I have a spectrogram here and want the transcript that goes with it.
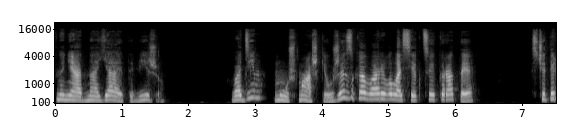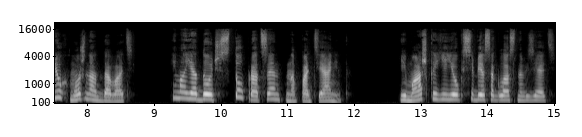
Но не одна я это вижу. Вадим, муж Машки, уже заговаривал о секции карате. С четырех можно отдавать. И моя дочь стопроцентно потянет. И Машка ее к себе согласна взять.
